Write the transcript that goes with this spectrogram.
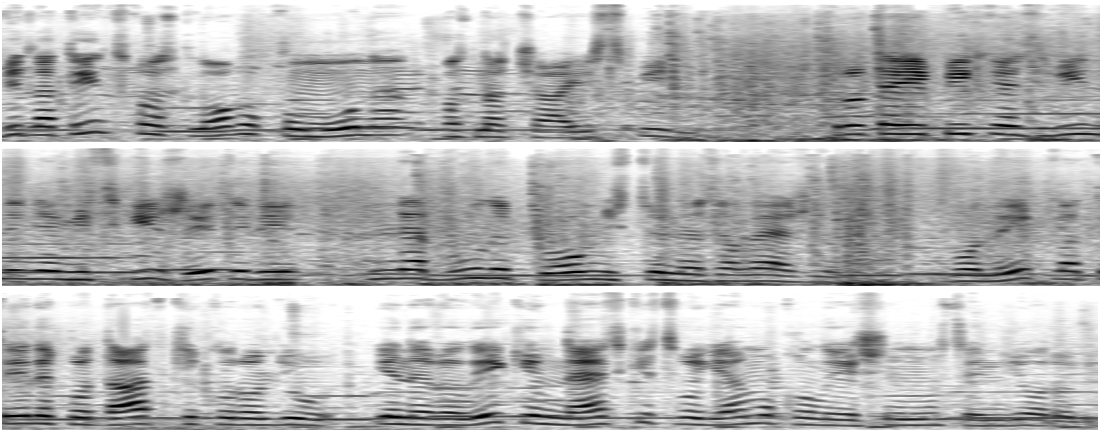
Від латинського слова комуна означає спільність. Проте і після звільнення міські жителі не були повністю незалежними. Вони платили податки королю і невеликі внески своєму колишньому сеньорові.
